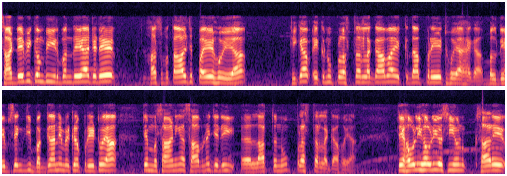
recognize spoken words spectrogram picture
ਸਾਡੇ ਵੀ ਗੰਭੀਰ ਬੰਦੇ ਆ ਜਿਹੜੇ ਹਸਪਤਾਲ 'ਚ ਪਏ ਹੋਏ ਆ। ਠੀਕ ਆ, ਇੱਕ ਨੂੰ ਪਲਸਤਰ ਲੱਗਾ ਵਾ, ਇੱਕ ਦਾ ਆਪਰੇਟ ਹੋਇਆ ਹੈਗਾ। ਬਲਦੇਵ ਸਿੰਘ ਜੀ ਬੱਗਾ ਨੇ ਮੇਰੇ ਖਿਆਲ ਆਪਰੇਟ ਹੋਇਆ ਤੇ ਮਸਾਣੀਆਂ ਸਾਹਿਬ ਨੇ ਜਿਹੜੀ ਲੱਤ ਨੂੰ ਪਲਸਤਰ ਲੱਗਾ ਹੋਇਆ। ਤੇ ਹੌਲੀ ਹੌਲੀ ਅਸੀਂ ਹੁਣ ਸਾਰੇ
